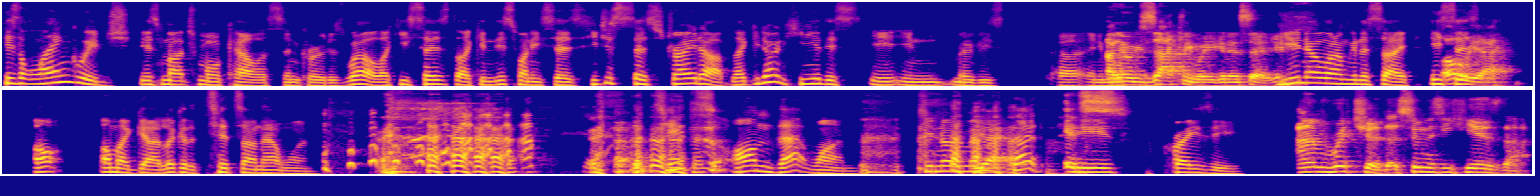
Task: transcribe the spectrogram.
His language is much more callous and crude as well. Like he says, like in this one, he says he just says straight up. Like you don't hear this in, in movies uh, anymore. I know exactly what you're going to say. You know what I'm going to say. He oh says, yeah. "Oh, oh my god, look at the tits on that one. the tits on that one. Do you know what I mean? Yeah, that it's- is crazy." And Richard, as soon as he hears that,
